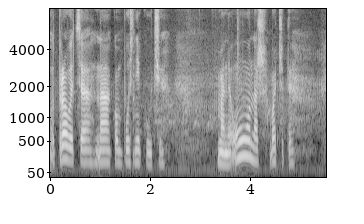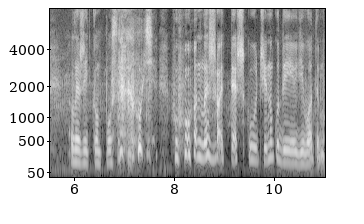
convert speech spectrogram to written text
відправиться на компостні кучі. У мене он аж, бачите, лежить компостна куча. Вон лежать теж кучі. Ну куди я її діватиму?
